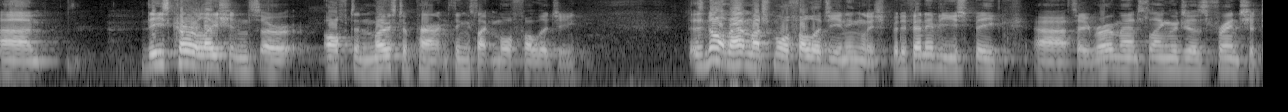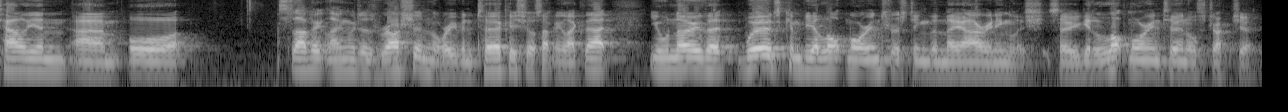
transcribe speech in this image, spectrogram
Um, these correlations are often most apparent in things like morphology. There's not that much morphology in English, but if any of you speak, uh, say, Romance languages, French, Italian, um, or Slavic languages, Russian, or even Turkish or something like that, you'll know that words can be a lot more interesting than they are in English. So you get a lot more internal structure.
